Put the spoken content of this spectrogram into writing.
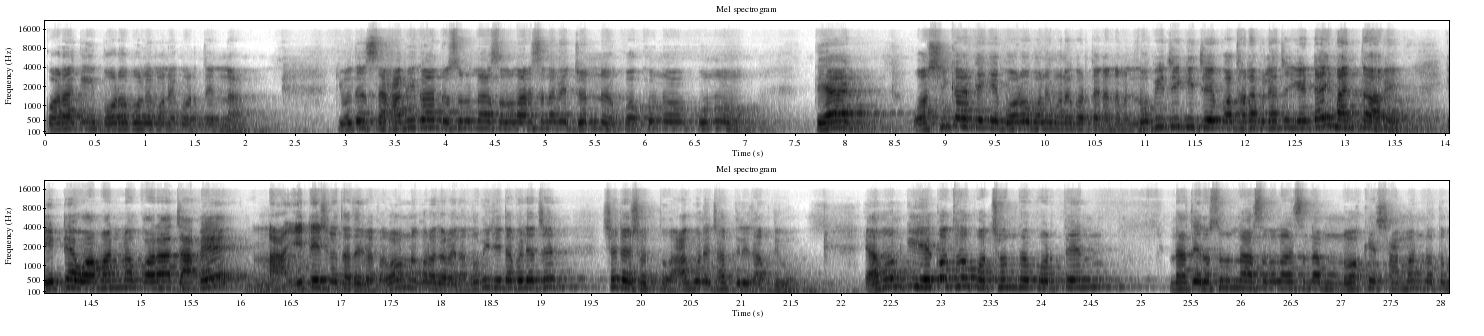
করাকেই বড় বলে মনে করতেন না। কি বলতেন? সাহাবিগণ রসুল্লাহ সাল্লাহ সাল্লামের জন্য কখনো কোনো ত্যাগ, অস্বীকারকে কে বড় বলে মনে করতেন না। মানে নবীজি কি যে কথাটা বলেছে এটাই মানতে হবে। এটা অমান্য করা যাবে না, এটাই ছিল তাদের ব্যাপার। অমান্য করা যাবে না। নবী যেটা বলেছেন, সেটাই সত্য। আগুনে ঝাঁপ দিলে ঝাঁপ দিব। এমনকি এ কথাও পছন্দ করতেন না যে রসুল্লাহ সাল্লাহ সাল্লাম নখে সামান্যতম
